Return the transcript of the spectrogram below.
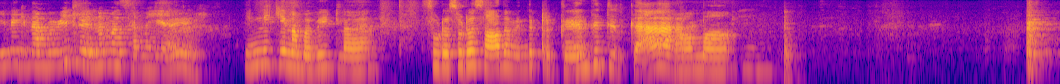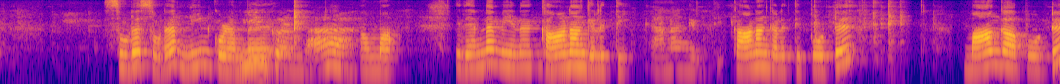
இன்னைக்கு நம்ம வீட்டில் என்னம்மா சமையல்? இன்னைக்கு நம்ம வீட்டில் சுட சுட சாதம் வெந்துட்டுருக்கு. வெந்துட்டு இருக்கா ஆமாம் சுட சுட மீன் குழம்பு. மீன் குழம்பா? ஆமாம் இது என்ன மீன்? காணாங்கெளுத்தி காணாங்கருத்தி காணாங்கெளுத்தி போட்டு மாங்காய் போட்டு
